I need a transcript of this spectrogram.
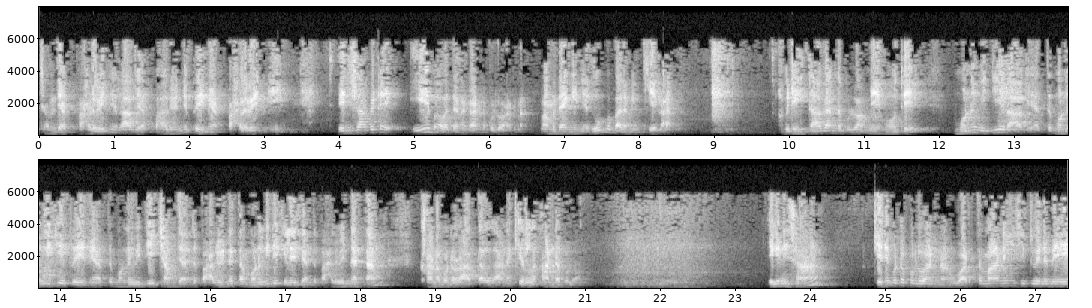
ඡන්දයක් පහළ වෙන්නේ රාගයක් පහළ වෙන්නේ ප්‍රේමයක් පහළ වෙන්නේ ඒ නිසා අපිට ඒ බව දැනගන්න පුළුවන් මම දැන් ඉන්නේ රූප බලමින් කියලා. අපිට හිතා ගන්න පුළුවන් මේ මොහොතේ මොන විදියේ රාගයක්ද මොන විදියේ ප්‍රේමයක්ද මොන විදියේ ඡන්දයක්ද පහළ වෙන්නේ නැත්නම් මොන විදියේ කෙලෙසයක්ද පහළ වෙන්නේ නැත්නම් කනකොට රාත්තල් ගන්න කිරලා කන්න පුළුවන්. ඒක නිසා කෙනෙකුට පුළුවන් නම් වර්තමානයේ සිදුවෙන මේ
